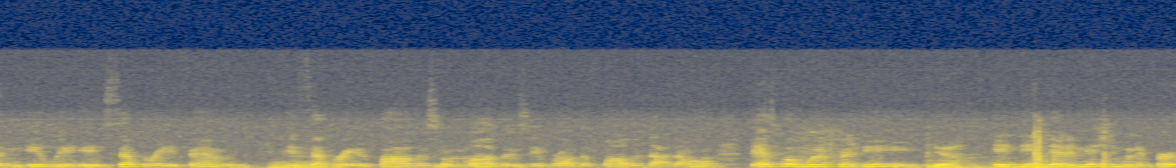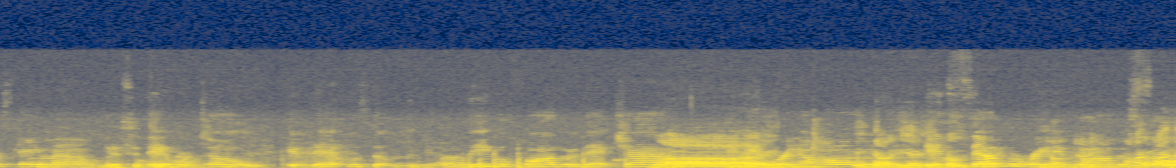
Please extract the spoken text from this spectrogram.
um, it, it separated families. It Mhm. separated fathers from mothers, it brought the fathers out the home. That's what welfare did. Yeah, It did that initially when it first came out. yes, it They did. were told if that was the legal father of that child, and they were in the He home, got, yeah, it know- separated Yeah. fathers I- from I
